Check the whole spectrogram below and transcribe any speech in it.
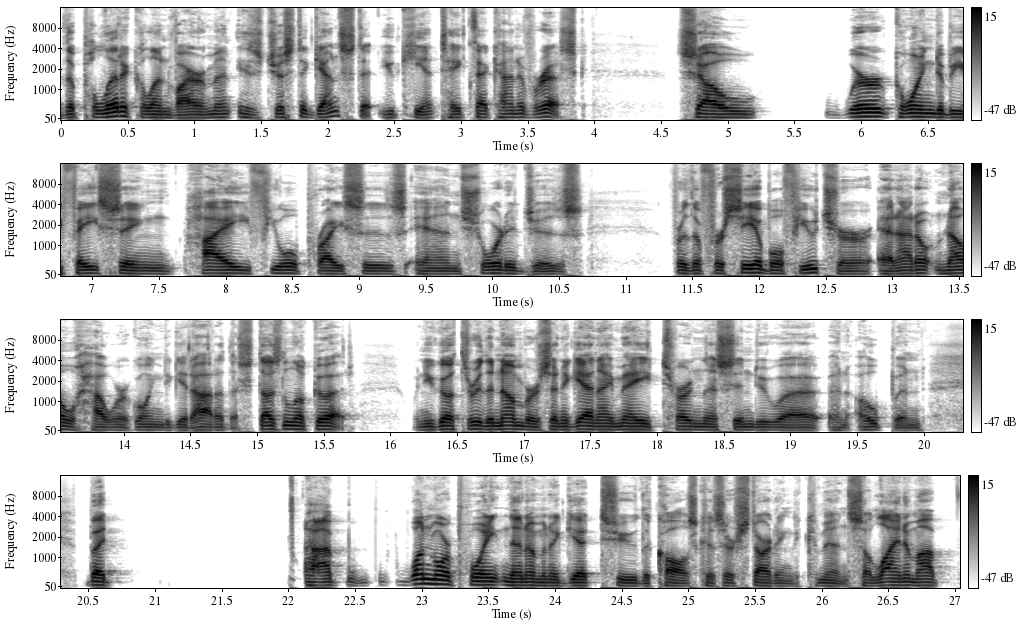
the political environment is just against it. You can't take that kind of risk. So we're going to be facing high fuel prices and shortages for the foreseeable future, and I don't know how we're going to get out of this. Doesn't look good when you go through the numbers. And again, I may turn this into a, an open, but uh, one more point, and then I'm going to get to the calls because they're starting to come in. So line them up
